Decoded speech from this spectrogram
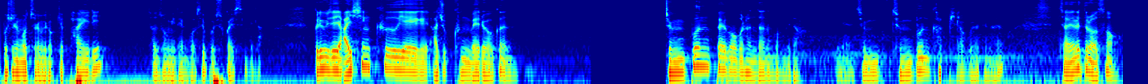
보시는 것처럼 이렇게 파일이 전송이 된 것을 볼 수가 있습니다. 그리고 이제 iSync의 아주 큰 매력은 증분 백업을 한다는 겁니다. 예, 증, 증분 카피라고 해야 되나요? 자, 예를 들어서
